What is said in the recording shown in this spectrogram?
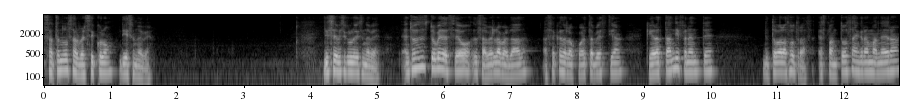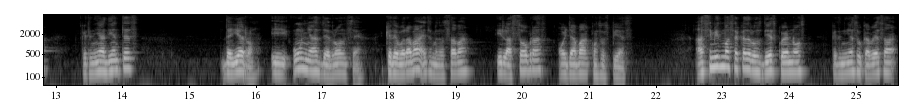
saltarnos al versículo 19. Dice el versículo 19. Entonces tuve deseo de saber la verdad acerca de la cuarta bestia, que era tan diferente de todas las otras, espantosa en gran manera, que tenía dientes de hierro y uñas de bronce, que devoraba y desmenuzaba, y las sobras hollaba con sus pies. Asimismo acerca de los diez cuernos que tenía su cabeza,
